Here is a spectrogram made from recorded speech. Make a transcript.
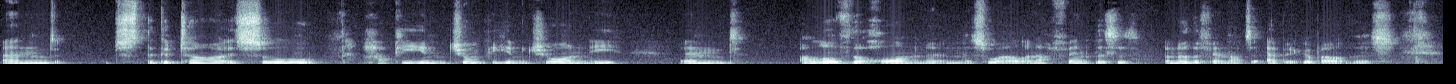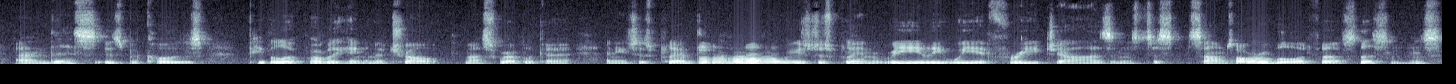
And just the guitar is so happy and jumpy and jaunty, and I love the horn in it as well. And I think this is another thing that's epic about this. And this is because people are probably thinking of Trout Mask Replica, and he's just playing, he's just playing really weird free jazz, and it just sounds horrible at first listens.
